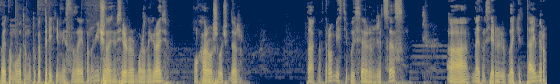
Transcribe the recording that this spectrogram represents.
Поэтому вот ему только третье место за это. Ну ничего, на этом сервере можно играть. Он хороший очень даже. Так, на втором месте будет сервер Recess. А, на этом сервере Blacky Timer.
